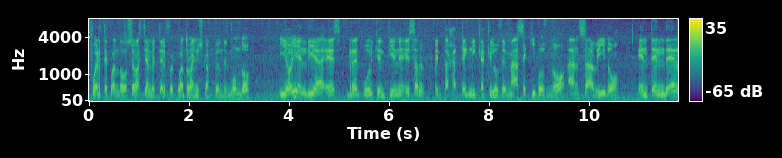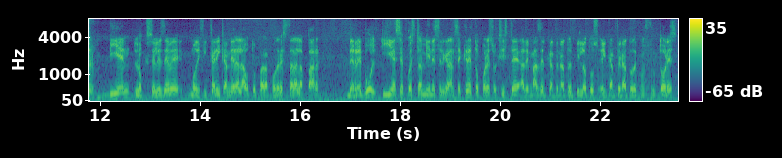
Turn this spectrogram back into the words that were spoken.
fuerte cuando Sebastián Vettel fue cuatro años campeón del mundo. Y hoy en día es Red Bull quien tiene esa ventaja técnica que los demás equipos no han sabido entender bien lo que se les debe modificar y cambiar al auto para poder estar a la par de Red Bull. Y ese pues también es el gran secreto. Por eso existe, además del campeonato de pilotos, el campeonato de constructores,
